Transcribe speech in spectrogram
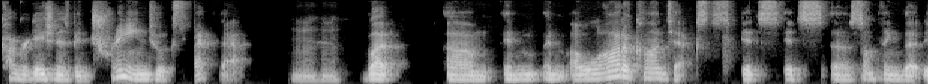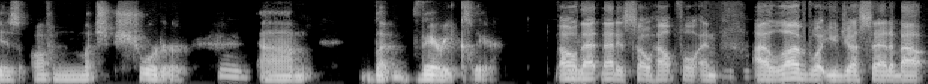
congregation has been trained to expect that. Mm-hmm but um, in in a lot of contexts, it's it's uh, something that is often much shorter, mm. um, but very clear. Oh, that that is so helpful, and mm-hmm. I loved what you just said about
